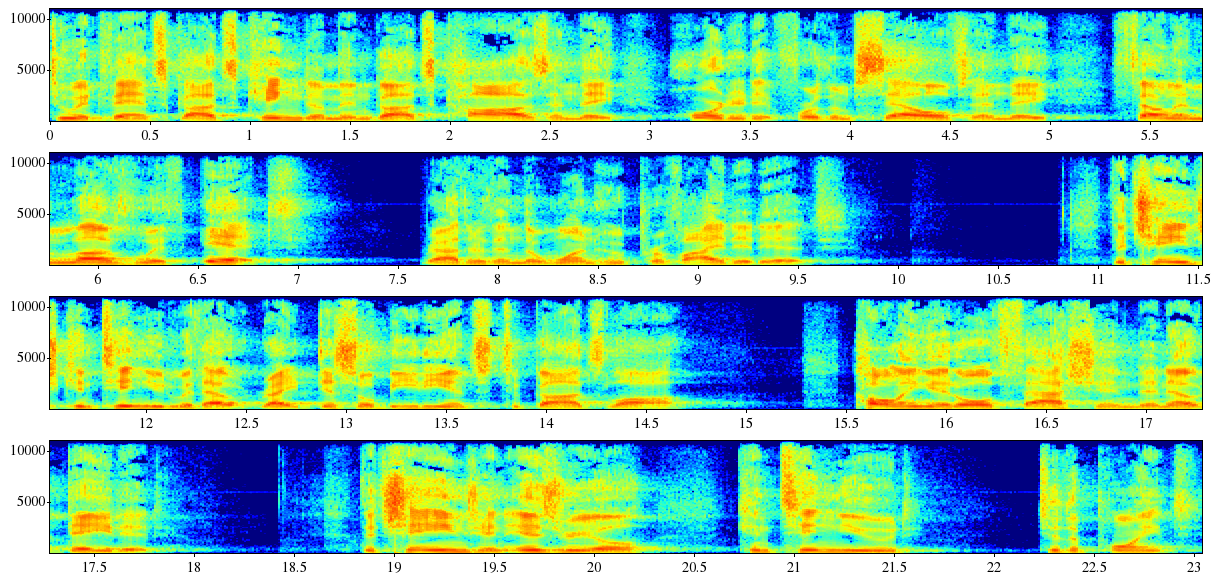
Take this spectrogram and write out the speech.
to advance God's kingdom and God's cause, and they hoarded it for themselves and they fell in love with it rather than the one who provided it. The change continued with outright disobedience to God's law, calling it old fashioned and outdated. The change in Israel continued to the point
